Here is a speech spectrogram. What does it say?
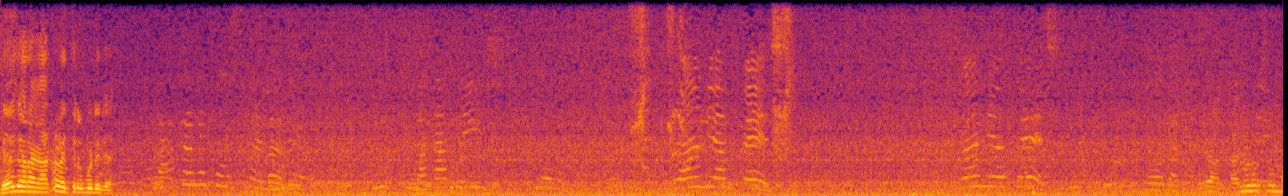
ಬೇಜಾರಾಗಿ ಆ ಕಡೆ ತಿರುಗ್ಬಿಟ್ಟಿದೆ. ಕನ್ನಡ ಸಿಂಹ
